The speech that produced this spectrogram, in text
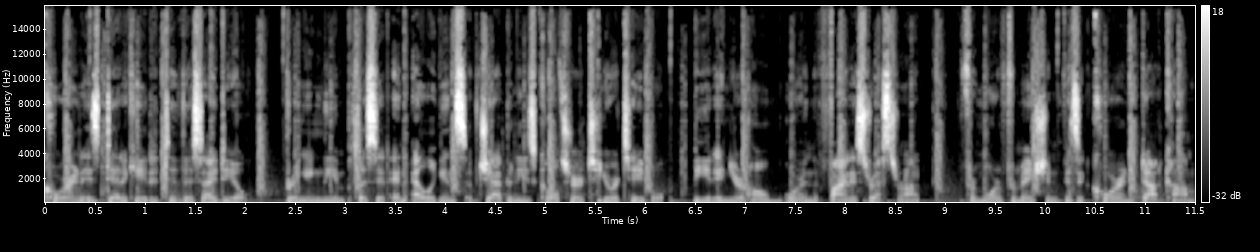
Korin is dedicated to this ideal, bringing the implicit and elegance of Japanese culture to your table, be it in your home or in the finest restaurant. For more information, visit Korin.com.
